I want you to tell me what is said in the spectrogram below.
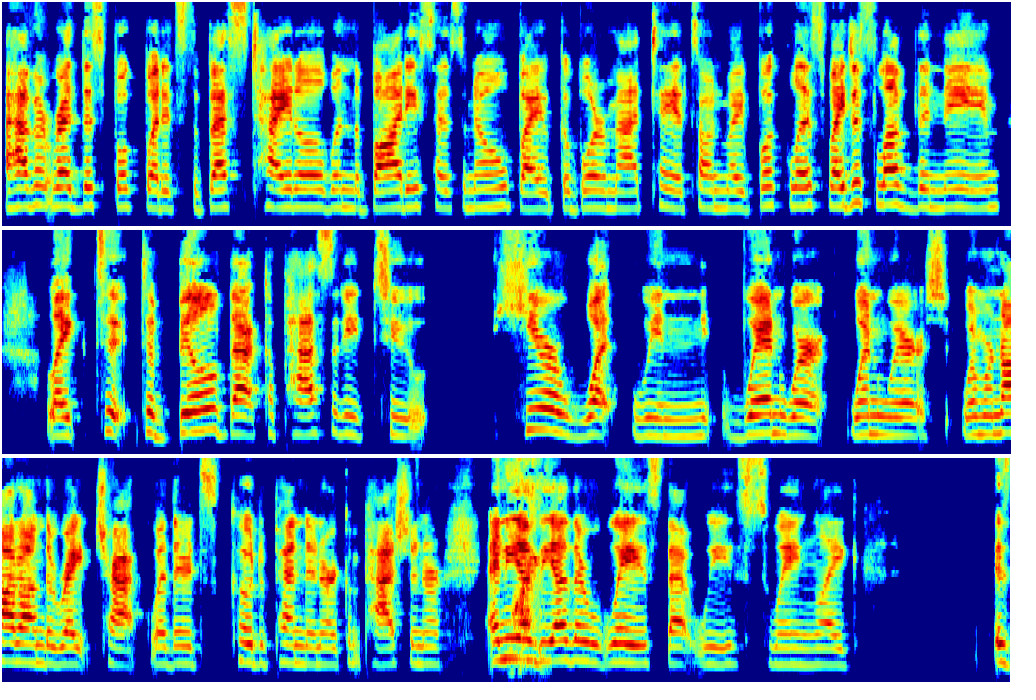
I haven't read this book, but it's the best title, When the Body Says No by Gabor Mate. It's on my book list, but I just love the name. Like to, to build that capacity to hear what we, when we're, when we're, when we're not on the right track, whether it's codependent or compassion or any right. of the other ways that we swing, like, is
